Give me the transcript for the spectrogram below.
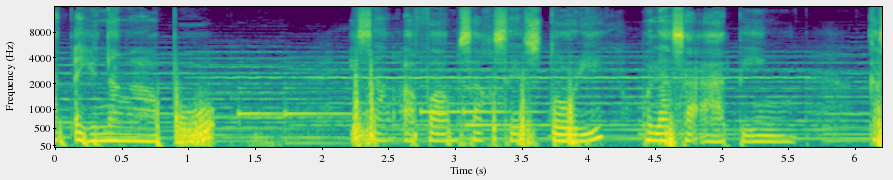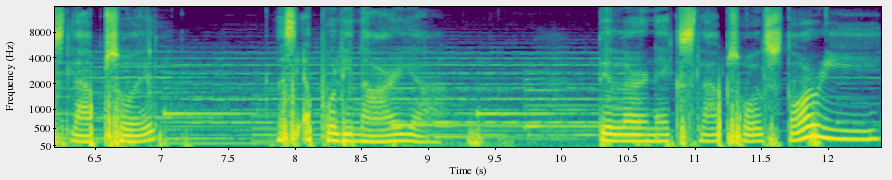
At ayun na nga po, isang AFAM success story mula sa ating kaslap soil na si Apolinaria. Till our next slap soil story.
